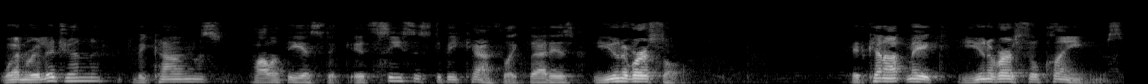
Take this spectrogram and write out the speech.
When religion becomes polytheistic, it ceases to be Catholic, that is, universal. It cannot make universal claims.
